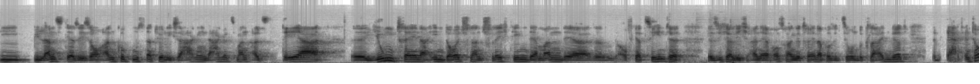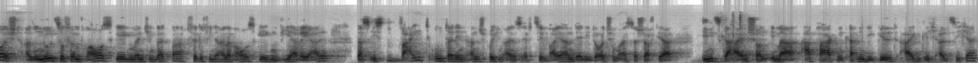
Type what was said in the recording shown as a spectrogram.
die Bilanz der Saison anguckt, muss natürlich sagen, Nagelsmann als der äh, Jungtrainer in Deutschland schlechthin, der Mann, der äh, auf Jahrzehnte äh, sicherlich eine herausragende Trainerposition bekleiden wird. Er hat enttäuscht. Also 0 zu 5 raus gegen Mönchengladbach, Viertelfinale raus gegen Villarreal. Das ist weit unter den Ansprüchen eines FC Bayern, der die deutsche Meisterschaft ja insgeheim schon immer abhaken kann. Die gilt eigentlich als sicher.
